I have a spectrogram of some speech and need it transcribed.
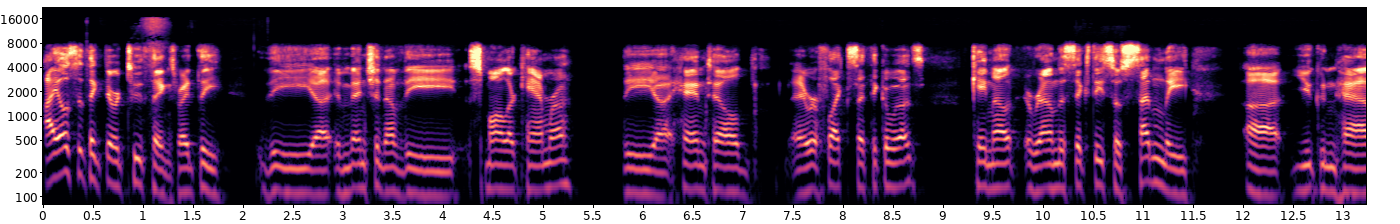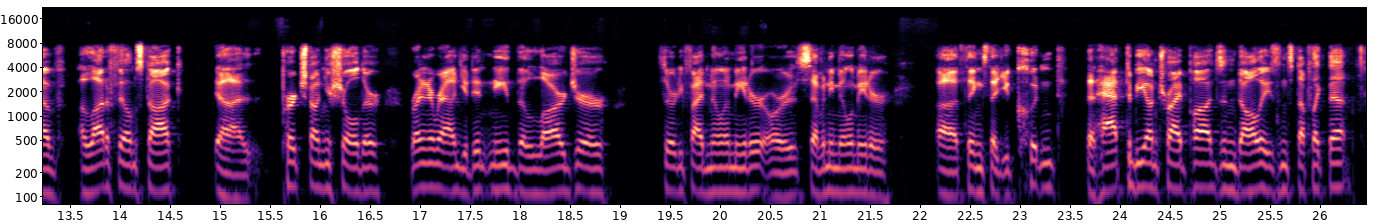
I also think there are two things, right? The the uh, invention of the smaller camera, the uh, handheld Arriflex, I think it was, came out around the '60s. So suddenly, uh, you can have a lot of film stock uh, perched on your shoulder, running around. You didn't need the larger 35 millimeter or 70 millimeter uh, things that you couldn't that had to be on tripods and dollies and stuff like that.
